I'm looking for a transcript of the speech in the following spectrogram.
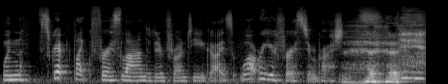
When the script like first landed in front of you guys, what were your first impressions?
